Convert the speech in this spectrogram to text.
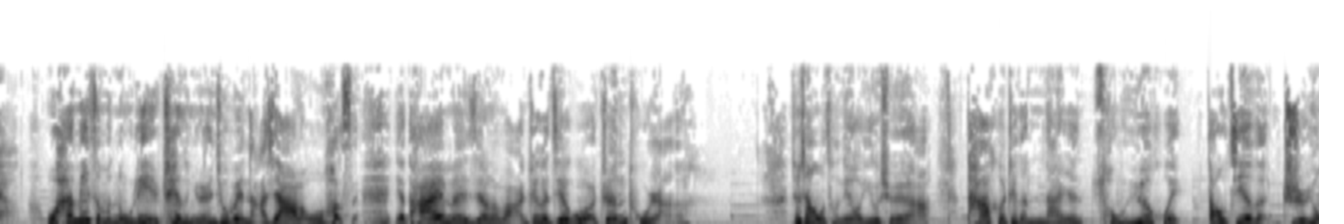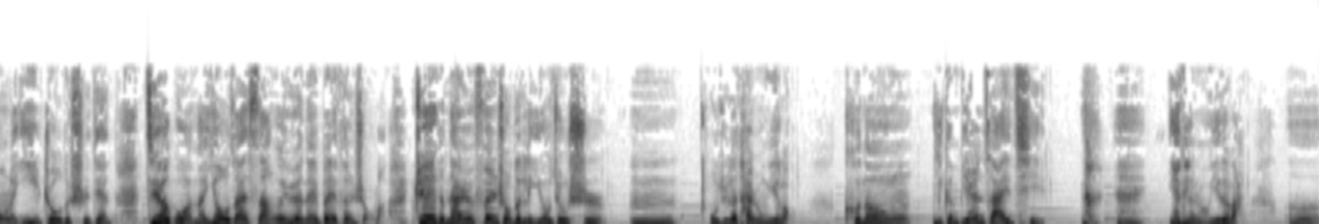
呀，我还没怎么努力，这个女人就被拿下了。哇塞，也太没劲了吧！这个结果真突然。就像我曾经有一个学员啊，她和这个男人从约会到接吻只用了一周的时间，结果呢又在三个月内被分手了。这个男人分手的理由就是，嗯，我觉得太容易了，可能你跟别人在一起 也挺容易的吧，嗯，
